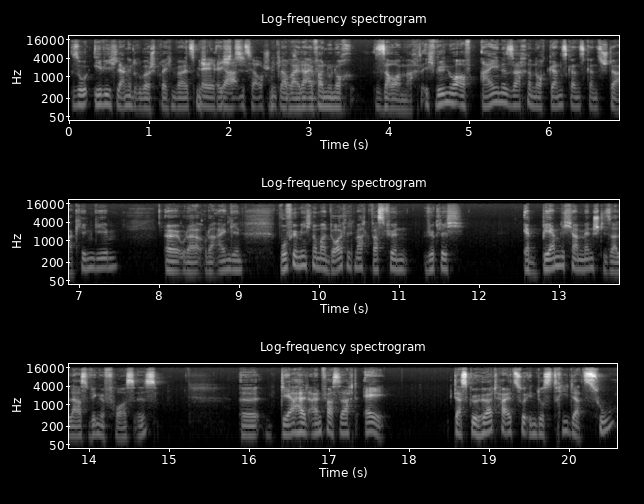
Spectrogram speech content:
so ewig lange drüber sprechen, weil es mich nee, echt ja mittlerweile einfach nur noch sauer macht. Ich will nur auf eine Sache noch ganz, ganz, ganz stark hingeben äh, oder, oder eingehen, wo für mich nochmal deutlich macht, was für ein wirklich erbärmlicher Mensch dieser Lars Wingefors ist, äh, der halt einfach sagt, ey, das gehört halt zur Industrie dazu,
